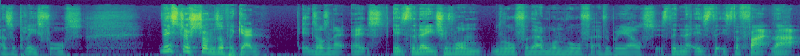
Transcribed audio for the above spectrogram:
as a police force. This just sums up again, it doesn't it? It's it's the nature of one rule for them, one rule for everybody else. It's the it's the, it's the fact that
